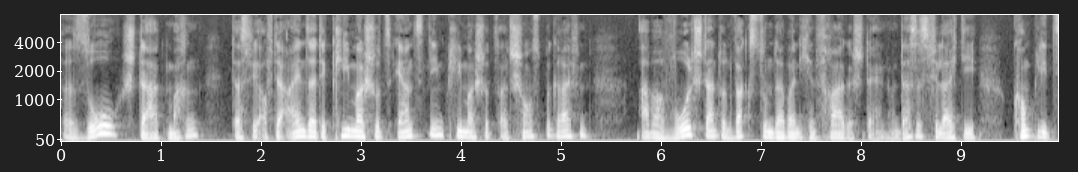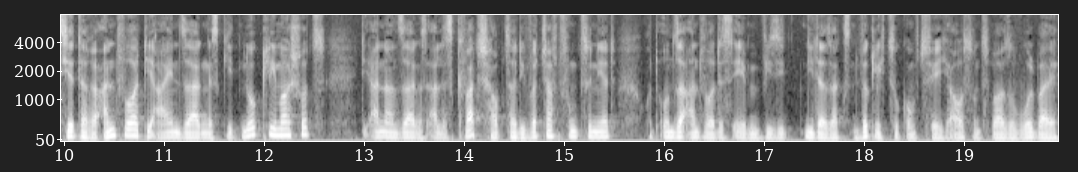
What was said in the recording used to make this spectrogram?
äh, so stark machen, dass wir auf der einen Seite Klimaschutz ernst nehmen, Klimaschutz als Chance begreifen, aber Wohlstand und Wachstum dabei nicht in Frage stellen. Und das ist vielleicht die kompliziertere Antwort. Die einen sagen, es geht nur Klimaschutz, die anderen sagen, es ist alles Quatsch, Hauptsache die Wirtschaft funktioniert. Und unsere Antwort ist eben, wie sieht Niedersachsen wirklich zukunftsfähig aus, und zwar sowohl bei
